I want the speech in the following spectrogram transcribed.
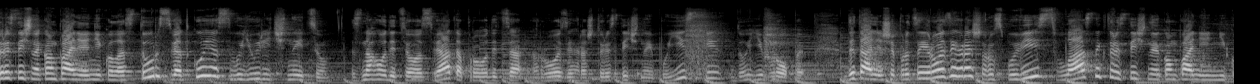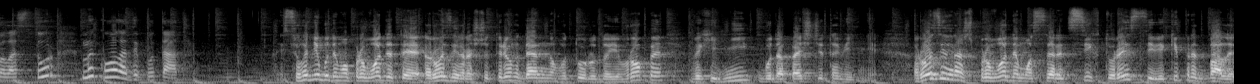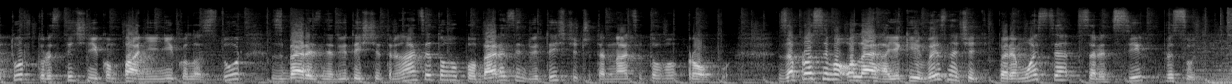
Туристична компанія Ніколас Тур святкує свою річницю. З нагоди цього свята проводиться розіграш туристичної поїздки до Європи. Детальніше про цей розіграш розповість власник туристичної компанії Ніколас Тур Микола Депутат. Сьогодні будемо проводити розіграш чотирьохденного туру до Європи вихідні Будапешті та Відні. Розіграш проводимо серед всіх туристів, які придбали тур в туристичній компанії Ніколас Тур з березня 2013 по березень 2014 року. Запросимо Олега, який визначить переможця серед всіх присутніх.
